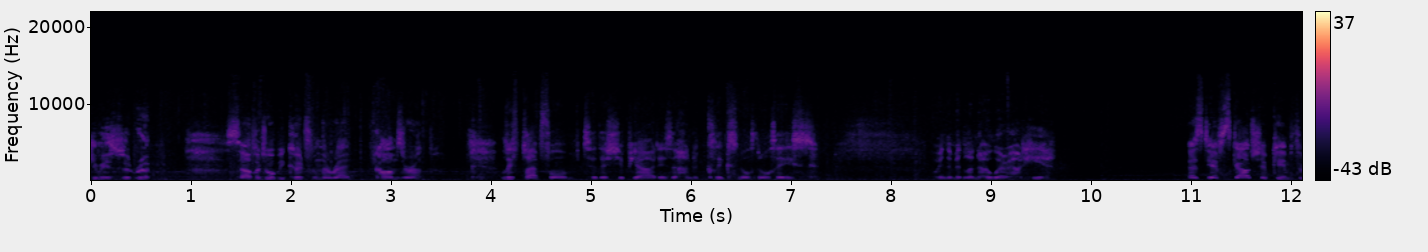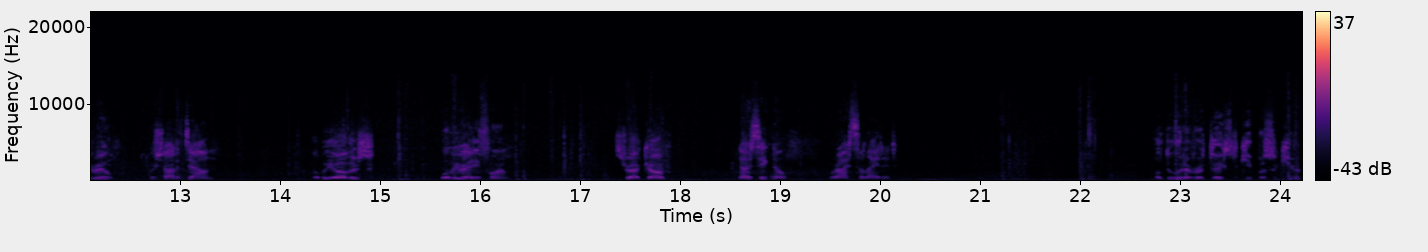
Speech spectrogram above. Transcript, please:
Give me a sit rep. Salvage what we could from the red. Comms are up. Lift platform to the shipyard is 100 clicks north-northeast. We're in the middle of nowhere out here. SDF scout ship came through. We shot it down. There'll be others. We'll be ready for them. Stratcom? No signal. We're isolated. I'll do whatever it takes to keep us secure.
